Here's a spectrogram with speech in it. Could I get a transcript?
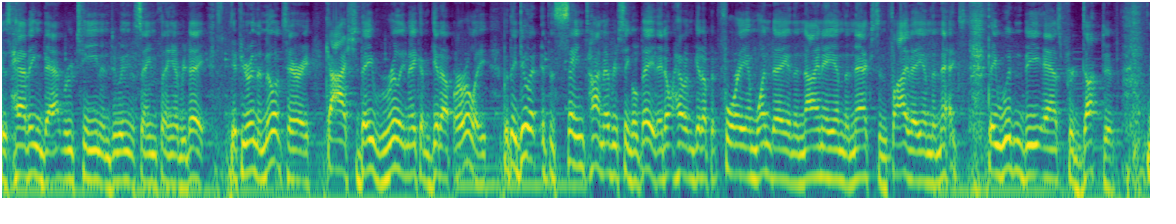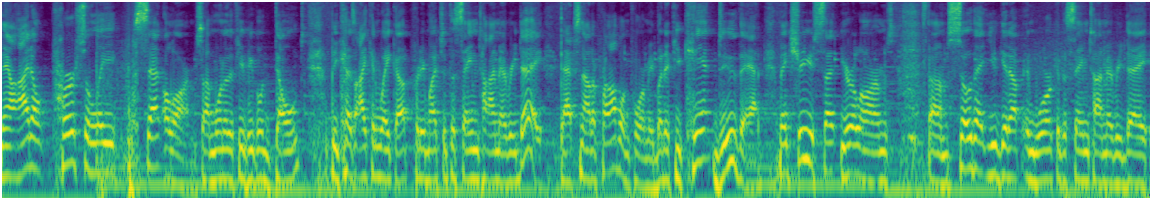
is having that routine and doing the same thing every day if you're in the military gosh they really make them get up early but they do it at the same time every single day they don't have them get up at 4 a.m. one day and then 9 a.m. the next and 5 a.m. the next they wouldn't be as productive now I don't personally set alarms I'm one of the few people who don't because I can wake up pretty much at the same time every day that's not a problem for me but if you can't do that make sure you set your alarms um, so that you get up and work at the same time every day.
